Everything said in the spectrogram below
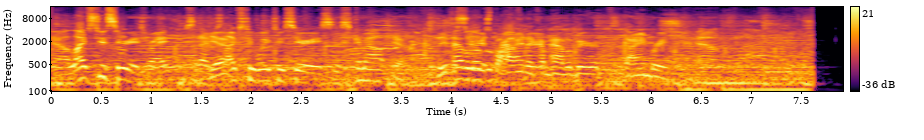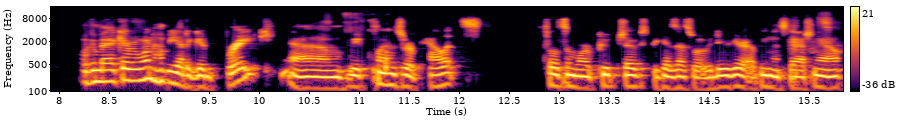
Yeah, life's too serious, right? Sometimes Yeah. life's too way too serious. Just come out. Yeah. Leave the have serious behind and come have a beer at Dying Breed. Yeah. Welcome back, everyone. Hope you had a good break. Um, we've cleansed our palates, told some more poop jokes because that's what we do here at Bean and Stash now.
